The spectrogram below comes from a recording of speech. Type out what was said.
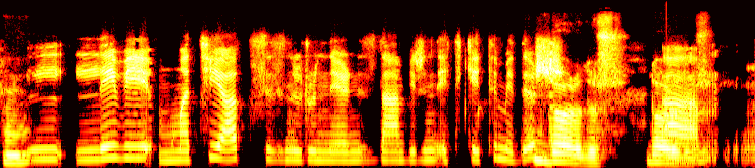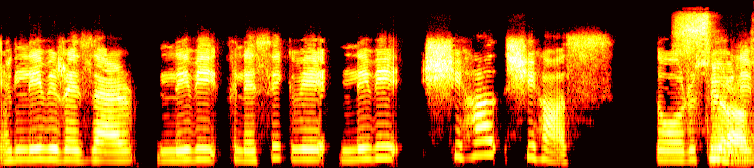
Hı. L- Levi Matiyat sizin ürünlerinizden birinin etiketi midir? Doğrudur, doğrudur. Em, Levi Reserve, Levi Klasik ve Levi Şiha, Şihaz. Doğru söyle.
